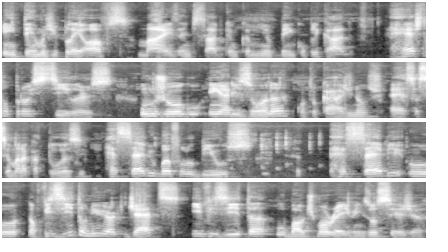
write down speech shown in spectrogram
em termos de playoffs, mas a gente sabe que é um caminho bem complicado. Restam para os Steelers um jogo em Arizona contra o Cardinals, essa semana 14. Recebe o Buffalo Bills, recebe o. Não, visita o New York Jets e visita o Baltimore Ravens. Ou seja,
